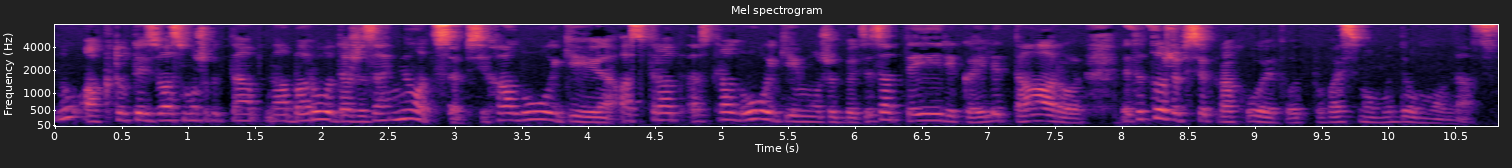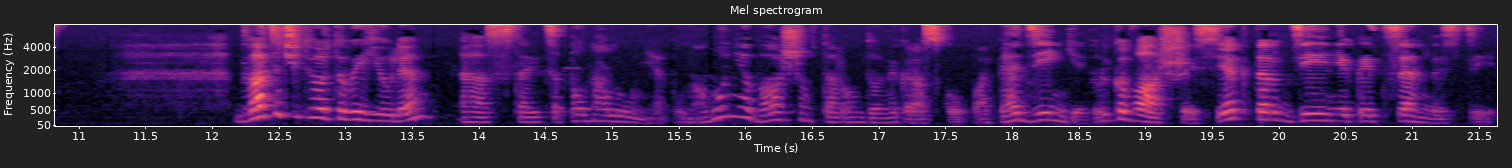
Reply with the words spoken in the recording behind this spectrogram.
Ну, а кто-то из вас, может быть, на, наоборот, даже займется психологией, астро, астрологией, может быть, эзотерика или таро. Это тоже все проходит вот по восьмому дому у нас. 24 июля а, состоится полнолуние. Полнолуние в вашем втором доме гороскопа. Опять деньги, только ваши. Сектор денег и ценностей.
